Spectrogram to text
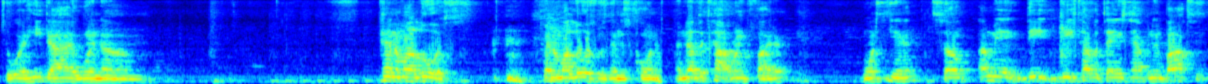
to where he died when um, Panama Lewis. Panama Lewis was in his corner. Another top ranked fighter. Once again, so I mean, these, these type of things happen in boxing.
